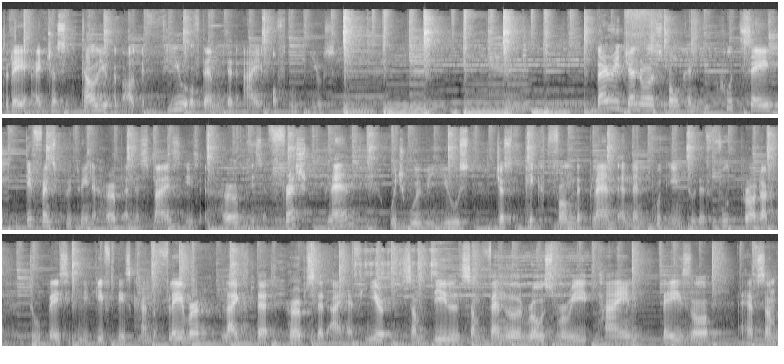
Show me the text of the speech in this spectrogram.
Today I just tell you about a few of them that I often use. Very general spoken, you could say the difference between a herb and a spice is a herb is a fresh plant which will be used just picked from the plant and then put into the food product to basically give this kind of flavor like the herbs that I have here. Some dill, some fennel, rosemary, thyme, basil. I have some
